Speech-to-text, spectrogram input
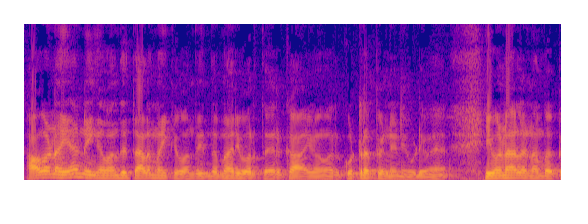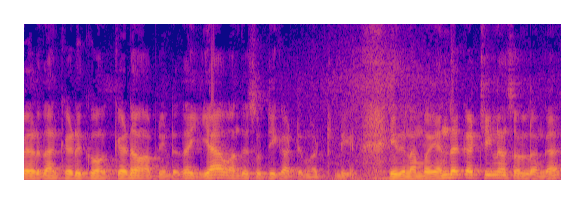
அவனை ஏன் நீங்கள் வந்து தலைமைக்கு வந்து இந்த மாதிரி ஒருத்தர் இருக்கான் இவன் ஒரு குற்ற பின்னணி விடுவேன் இவனால் நம்ம பேர் தான் கெடுக்கும் கெடும் அப்படின்றத ஏன் வந்து சுட்டி காட்ட மாட்டேங்க இது நம்ம எந்த கட்சின்னு சொல்லுங்க.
